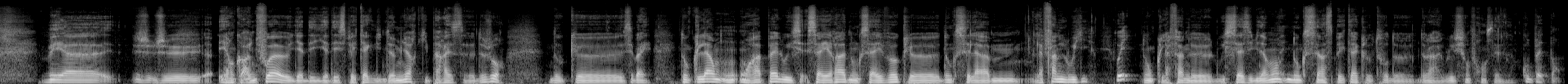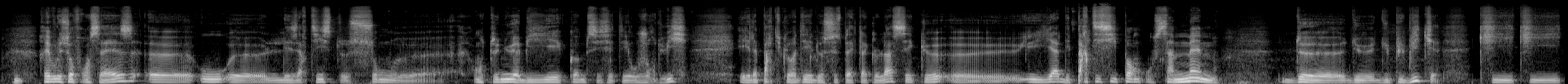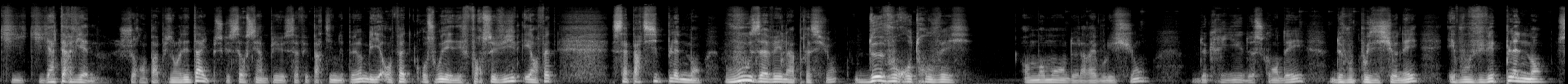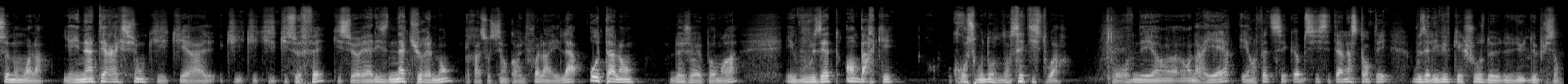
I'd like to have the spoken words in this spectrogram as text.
Mais euh, je, je- et encore une fois, il y, a des- il y a des spectacles d'une demi-heure qui paraissent deux jours. Donc euh, c'est. Donc là, on, on rappelle, oui, ça ira. Donc ça évoque le. Donc c'est la, la fin de Louis. Oui. Donc la fin de Louis XVI évidemment. Donc c'est un spectacle autour de, de la Révolution française. Complètement. Révolution française, euh, où euh, les artistes sont en tenue habillée comme si c'était aujourd'hui. Et la particularité de ce spectacle-là, c'est que il y a des participants au sein même du, public qui, qui, qui, interviennent. Je ne rentre pas plus dans le détail, puisque ça aussi, ça fait partie de notre phénomène, mais en fait, grosso modo, il y a des forces vives, et en fait, ça participe pleinement. Vous avez l'impression de vous retrouver au moment de la Révolution, de crier, de scander, de vous positionner, et vous vivez pleinement ce moment-là. Il y a une interaction qui- qui- qui se fait, qui se réalise naturellement, grâce aussi encore une fois là, et là, au talent de Joël Pomera, et vous vous êtes embarqué, grosso modo, dans cette histoire. Vous revenez en, en arrière, et en fait, c'est comme si c'était à l'instant T, vous allez vivre quelque chose de, de- de puissant.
